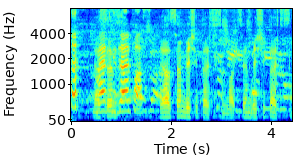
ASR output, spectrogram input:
ya Mert sen, güzel pas. Ya sen Beşiktaşlısın bak sen Beşiktaşlısın.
